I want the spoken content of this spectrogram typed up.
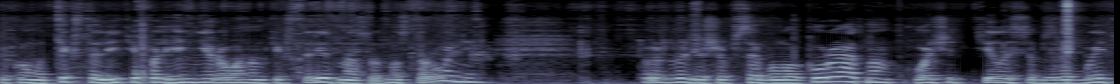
такому текстоліті фольгінірованому. Текстоліт у нас односторонній. Тож, друзі, щоб все було акуратно, хотілося б зробити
